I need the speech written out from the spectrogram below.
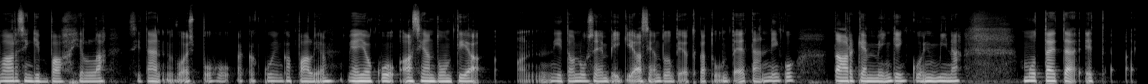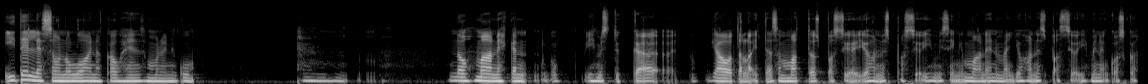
varsinkin Bachilla. Sitä voisi puhua vaikka kuinka paljon. Ja joku asiantuntija, niitä on useampiakin asiantuntijoita, jotka tuntee tämän niin kuin tarkemminkin kuin minä. Mutta että, että itselle se on ollut aina kauhean semmoinen, niin kuin, no mä oon ehkä ihmiset tykkää jaotella itseänsä Matteus Passio ja Johannes Passio ihmisiin, niin mä oon enemmän Johannes Passio ihminen, koska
